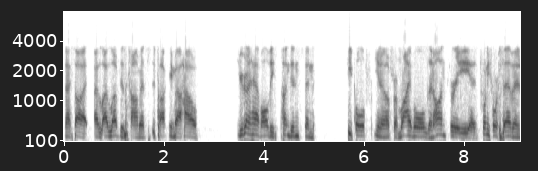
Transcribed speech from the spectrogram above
And I thought, I, I loved his comments talking about how you're going to have all these pundits and people, you know, from rivals and on three and 24 7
